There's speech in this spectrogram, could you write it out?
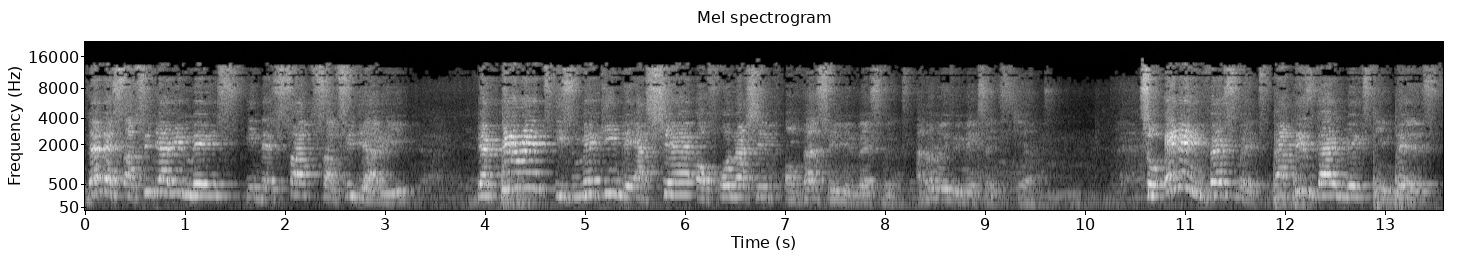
that the subsidiary makes in the sub-subsidiary, the parent is making their share of ownership of that same investment. I don't know if it makes sense. Yeah. So any investment that this guy makes in this,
